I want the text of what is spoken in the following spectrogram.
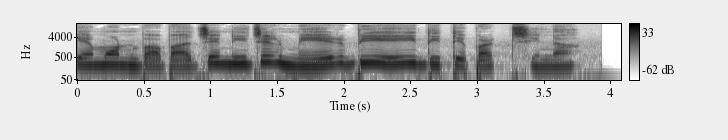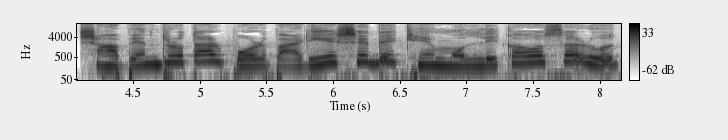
কেমন বাবা যে নিজের মেয়ের বিয়েই দিতে পারছি না? সাবেন্দ্র তারপর বাড়ি এসে দেখে মল্লিকা ও সরোজ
